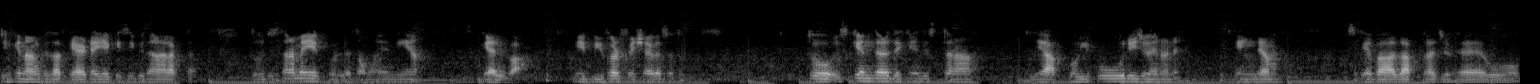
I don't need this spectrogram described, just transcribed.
जिनके नाम के साथ कैट है, या किसी भी तरह लगता है। तो जिस तरह मैं एक खोल लेता हूँ एनिया कैलवा ये बीवर फ़िश है वैसे तो। तो इसके अंदर देखें, जिस तरह ये आपको ये पूरी जो है इन्होंने किंगडम इसके बाद आपका जो है वो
